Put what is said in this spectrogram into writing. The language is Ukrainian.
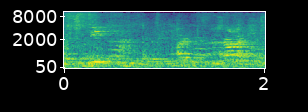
всі, а й зраді.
